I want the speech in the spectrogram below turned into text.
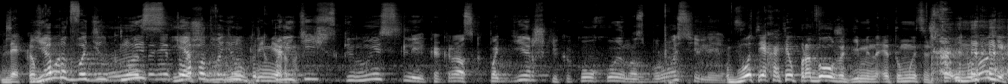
Для кого? Я подводил к Ну, мысли, я подводил Ну, к политической мысли, как раз к поддержке, какого хуя нас бросили. Вот я хотел продолжить именно эту мысль, что у многих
